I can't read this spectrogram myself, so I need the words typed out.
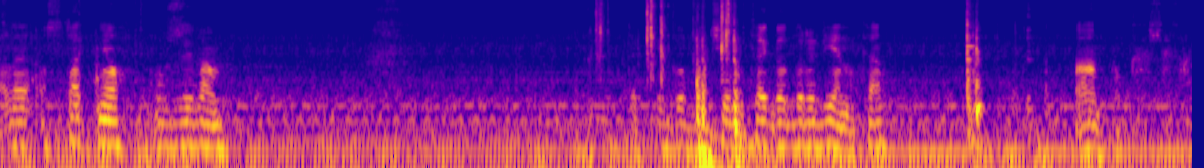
ale ostatnio używam takiego wyciętego drewienka. O, pokażę wam.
